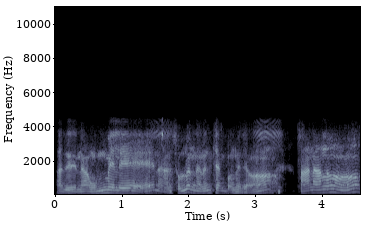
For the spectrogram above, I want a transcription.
அது நான் உண்மையிலேயே நான் சொல்ல நினைச்சேன் பங்கஜம். ஆனாலும்.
